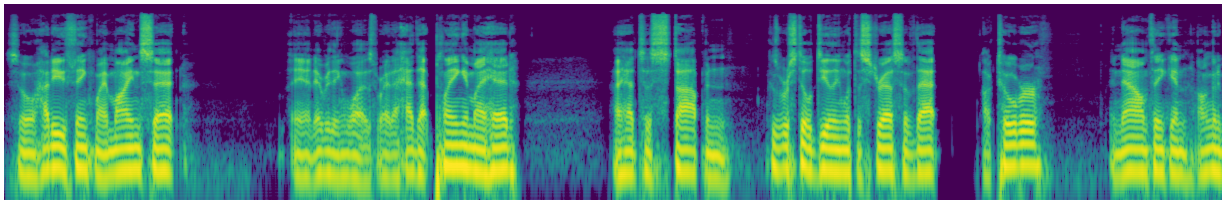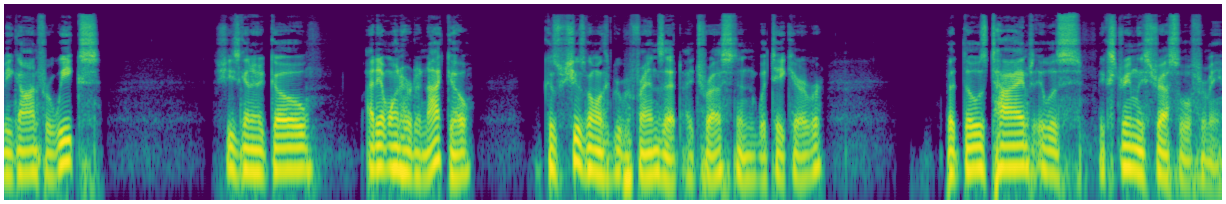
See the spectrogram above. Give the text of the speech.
So, how do you think my mindset and everything was, right? I had that playing in my head. I had to stop and because we're still dealing with the stress of that October. And now I'm thinking I'm going to be gone for weeks. She's going to go. I didn't want her to not go because she was going with a group of friends that I trust and would take care of her. But those times, it was extremely stressful for me.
